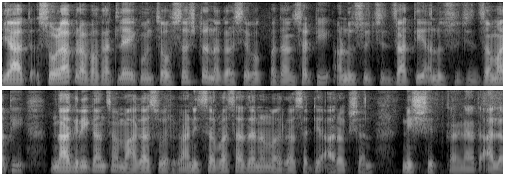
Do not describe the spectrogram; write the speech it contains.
यात सोळा प्रभागातल्या एकूण चौसष्ट नगरसेवक पदांसाठी अनुसूचित जाती अनुसूचित जमाती नागरिकांचा मागासवर्ग आणि सर्वसाधारण वर्गासाठी आरक्षण निश्चित करण्यात आलं.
